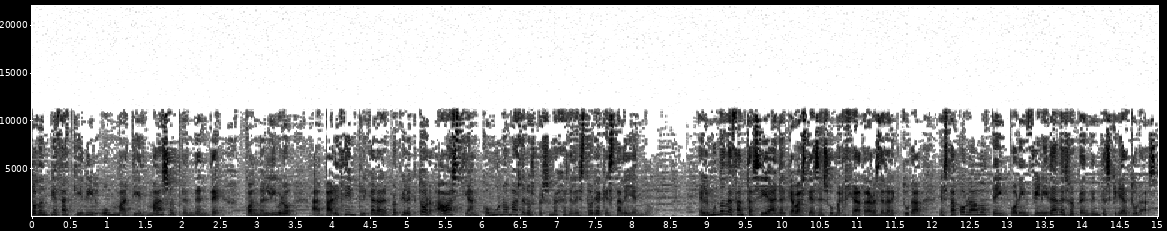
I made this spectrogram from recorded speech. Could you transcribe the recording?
todo empieza a adquirir un matiz más sorprendente cuando el libro parece implicar al propio lector, a Bastian, como uno más de los personajes de la historia que está leyendo. El mundo de fantasía en el que Bastian se sumerge a través de la lectura está poblado de, por infinidad de sorprendentes criaturas.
